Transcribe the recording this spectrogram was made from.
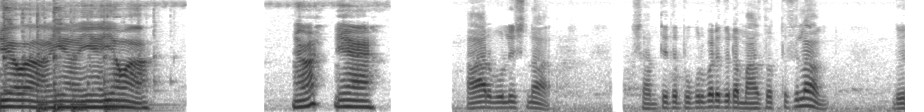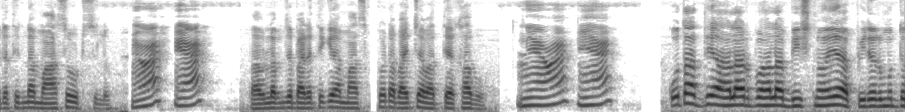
ইয়া ইয়া ইয়া। আর বলিস না শান্তিতে পুকুর পাড়ে দুটা মাছ ধরতেছিলাম দুইটা তিনটা মাছও উঠছিল। ইয়া। ভাবলাম যে বাড়ি থেকে মাছ কটা বাচ্চা ভাত দিয়ে খাব। ইয়াওয়া ইয়া। কোথা দিয়ে হালার পহালা বিষ নয়া পিঠের মধ্যে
